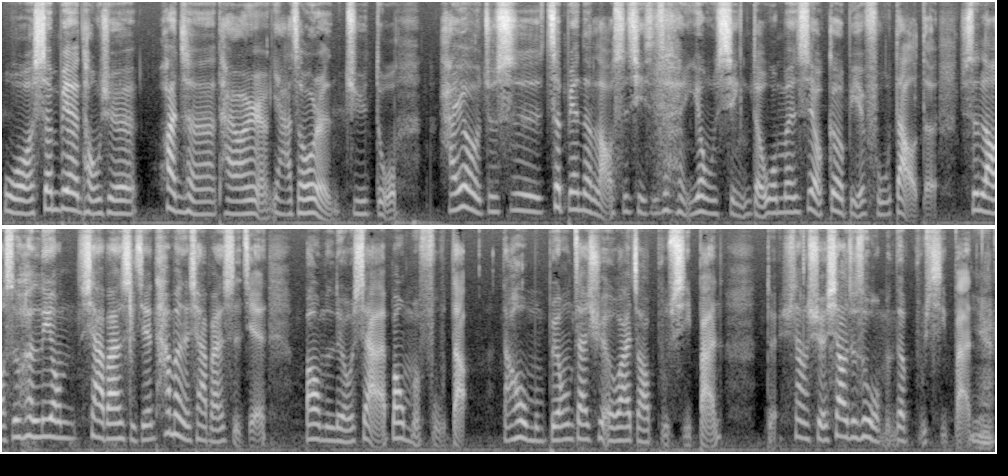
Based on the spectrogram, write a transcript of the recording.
我身边的同学换成了台湾人、亚洲人居多，还有就是这边的老师其实是很用心的。我们是有个别辅导的，就是老师会利用下班时间，他们的下班时间把我们留下来帮我们辅导，然后我们不用再去额外找补习班。对，像学校就是我们的补习班。Yeah,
